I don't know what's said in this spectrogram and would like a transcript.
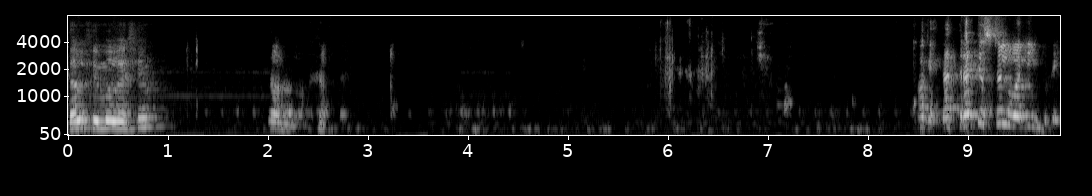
Self-immolation. No, no, no. Okay, that threat is still working today.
